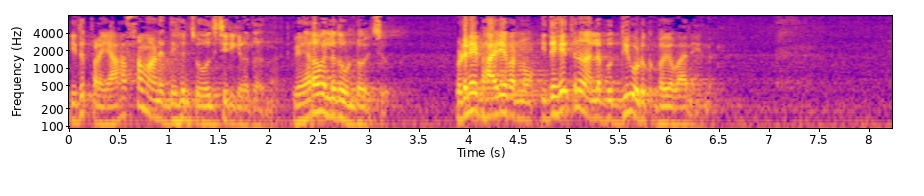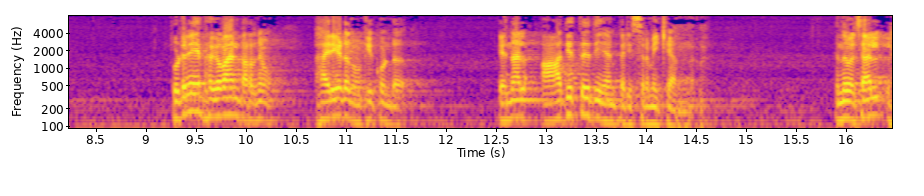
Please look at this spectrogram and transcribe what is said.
ഇത് പ്രയാസമാണ് ഇദ്ദേഹം ചോദിച്ചിരിക്കുന്നത് എന്ന്. വേറെ വല്ലതും ഉണ്ടോ ചോദിച്ചു. ഉടനെ ഭാര്യ പറഞ്ഞു ഇദ്ദേഹത്തിന് നല്ല ബുദ്ധി കൊടുക്കും ഭഗവാനെ എന്ന്. ഉടനെ ഭഗവാൻ പറഞ്ഞു ഭാര്യയുടെ നോക്കിക്കൊണ്ട് എന്നാൽ ആദ്യത്തേത് ഞാൻ പരിശ്രമിക്കാമെന്ന് എന്ന് വെച്ചാൽ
